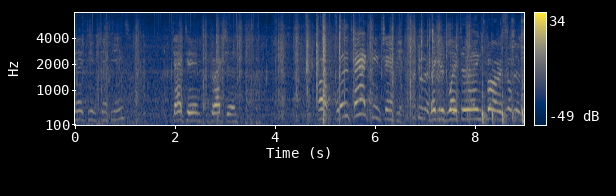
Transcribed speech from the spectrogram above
tag team champions. Tag team, correction. Oh, well, they're the tag team champions. Making his way to the ring first.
